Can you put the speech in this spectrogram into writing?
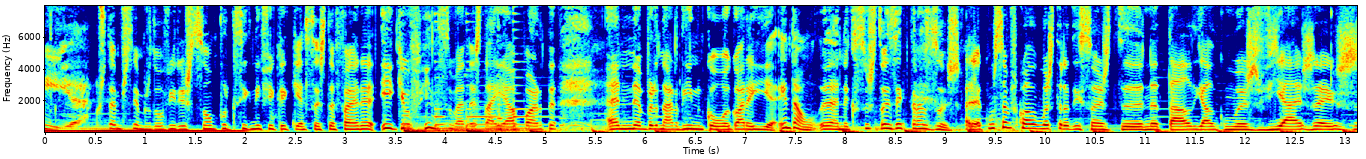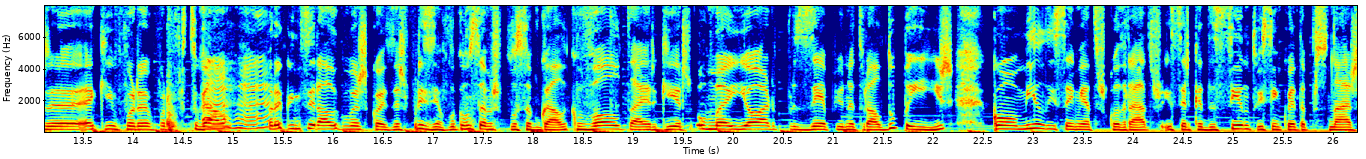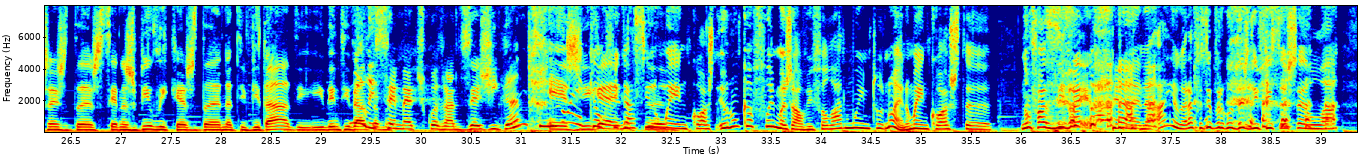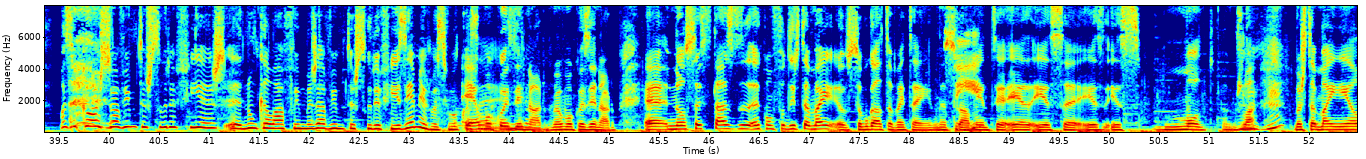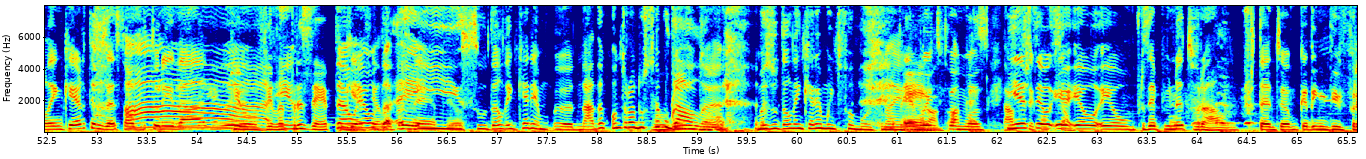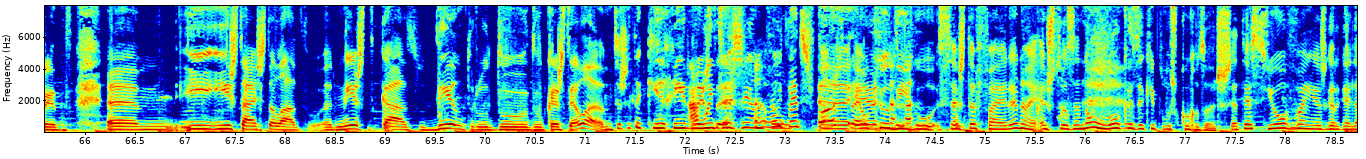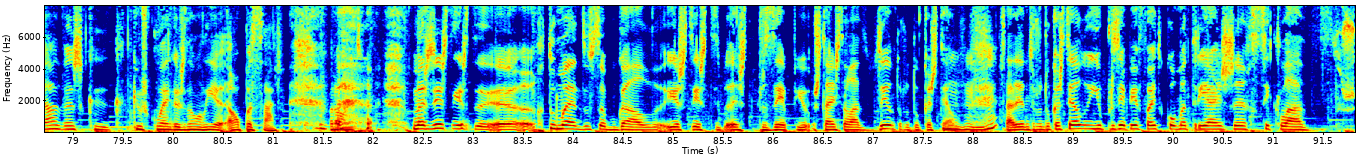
reír. Aí. Gostamos sempre de ouvir este som porque significa que é sexta-feira e que o fim de semana está aí à porta. Ana Bernardino com o Agora Ia. Então, Ana, que sugestões é que trazes hoje? Olha, começamos com algumas tradições de Natal e algumas viagens eh, aqui por, por Portugal para conhecer algumas coisas. Por exemplo, começamos pelo Sabugal, que volta a erguer o maior presépio natural do país, com 1100 metros quadrados e cerca de 150 personagens das cenas bíblicas da Natividade e identidade. Ali 100 metros quadrados é gigante. É É que ele fica assim numa encosta. Eu nunca fui, mas já ouvi falar muito. Não é? Numa encosta. Não fazes ideia. Ana, ai, agora a fazer perguntas difíceis, sei lá. Mas eu gosto, já vi muitas fotografias. Eh, Nunca lá fui, mas já vi muitas fotografias. E é mesmo assim uma coisa. É uma coisa grande. enorme, é uma coisa enorme. Eh, não sei se estás a confundir também, o Sabugal também tem, naturalmente, é, esse, esse, esse monte, vamos lá. Mas também em Alenquer temos essa oportunidade. Que é o Vila Presépio. Então Que é é, o da, é isso, o da Alenquer é eh, nada contra o do Sabugal, Lindo. eh, mas o da Alenquer é muito famoso, não é? É Pronto, muito ok, famoso. a e este é, é, é é um presépio natural, portanto é um bocadinho diferente. Um, e, e está instalado, uh, neste caso, dentro do, do castelo. Há muita gente aqui a rir. Há nesta- muita gente Há muito bem disposta. Ah, é o que eu digo, sexta-feira, não é? As pessoas andam loucas aqui pelos corredores. Até se ouvem as gargalhadas que, que, que os colegas dão ali ao passar. Pronto. Mas este, este eh, retomando o Sabugal, este, este, este presépio está instalado dentro do castelo. Uhum. Está dentro do castelo e o presépio é feito com materiais eh, reciclados,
